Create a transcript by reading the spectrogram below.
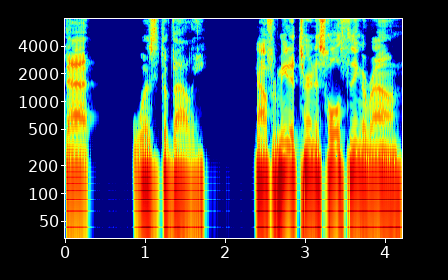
that was the valley. Now, for me to turn this whole thing around,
